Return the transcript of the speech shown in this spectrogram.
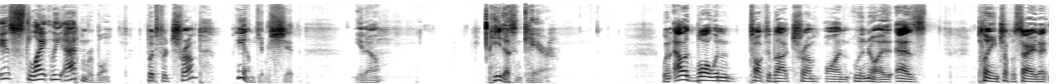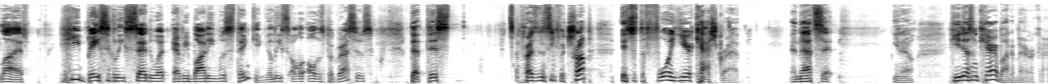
is slightly admirable. But for Trump, he don't give a shit. You know, he doesn't care. When Alec Baldwin talked about Trump on, you know, as playing Trump on Saturday Night Live, he basically said what everybody was thinking, at least all, all his progressives, that this presidency for Trump is just a four year cash grab. And that's it. You know, he doesn't care about America.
